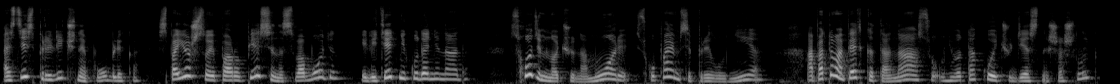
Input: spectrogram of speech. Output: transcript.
А здесь приличная публика. Споешь свои пару песен и свободен, и лететь никуда не надо. Сходим ночью на море, искупаемся при луне, а потом опять к Атанасу, у него такой чудесный шашлык.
